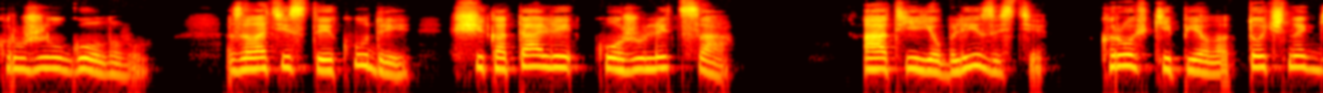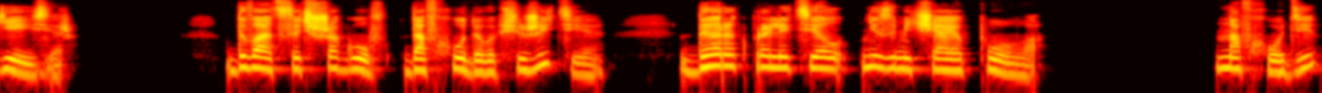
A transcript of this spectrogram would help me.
кружил голову. Золотистые кудри щекотали кожу лица, а от ее близости кровь кипела точно гейзер. Двадцать шагов до входа в общежитие Дерек пролетел, не замечая пола. На входе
